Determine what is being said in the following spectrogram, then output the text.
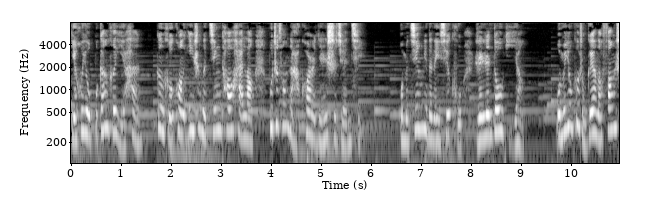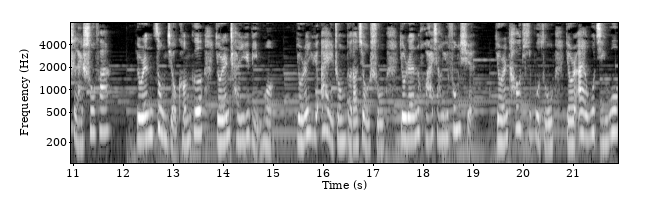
也会有不甘和遗憾。更何况一生的惊涛骇浪，不知从哪块岩石卷起。我们经历的那些苦，人人都一样。我们用各种各样的方式来抒发，有人纵酒狂歌，有人沉于笔墨，有人于爱中得到救赎，有人滑翔于风雪，有人饕餮不足，有人爱屋及乌。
